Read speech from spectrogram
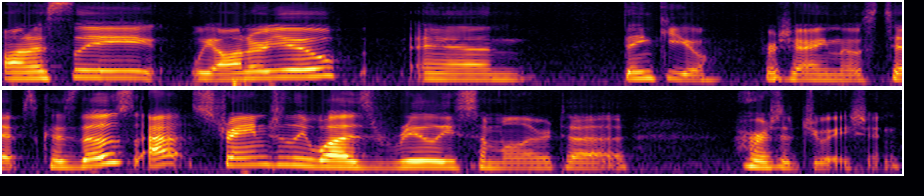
honestly, we honor you and thank you for sharing those tips because those uh, strangely was really similar to her situation.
